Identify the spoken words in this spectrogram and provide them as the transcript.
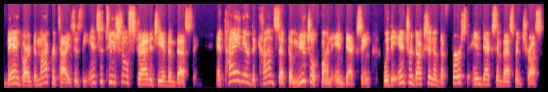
Vanguard democratizes the institutional strategy of investing and pioneered the concept of mutual fund indexing with the introduction of the first index investment trust,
